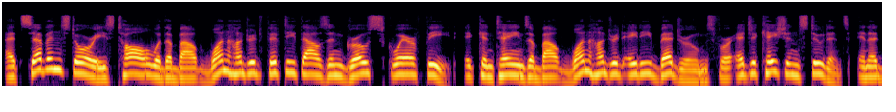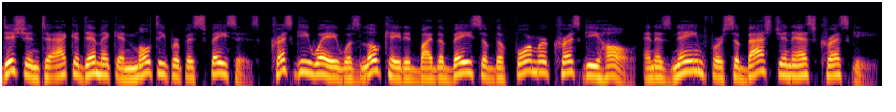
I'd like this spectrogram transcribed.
At seven stories tall with about 150,000 gross square feet, it contains about 180 bedrooms for education students. In addition to academic and multipurpose spaces, Kresge Way was located by the base of the former Kresge Hall, and is named for Sebastian S. Kresge.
